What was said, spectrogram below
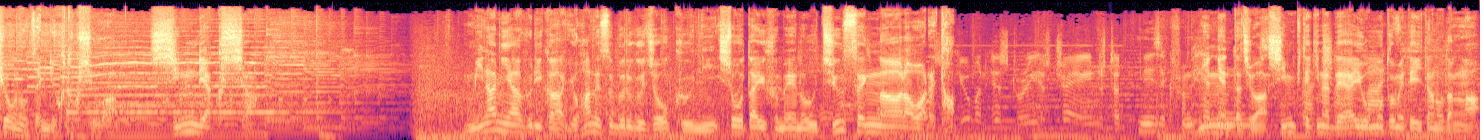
今日の全力特集は侵略者。南アフリカヨハネスブルグ上空に正体不明の宇宙船が現れた。人間たちは神秘的な出会いを求めていたのだが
